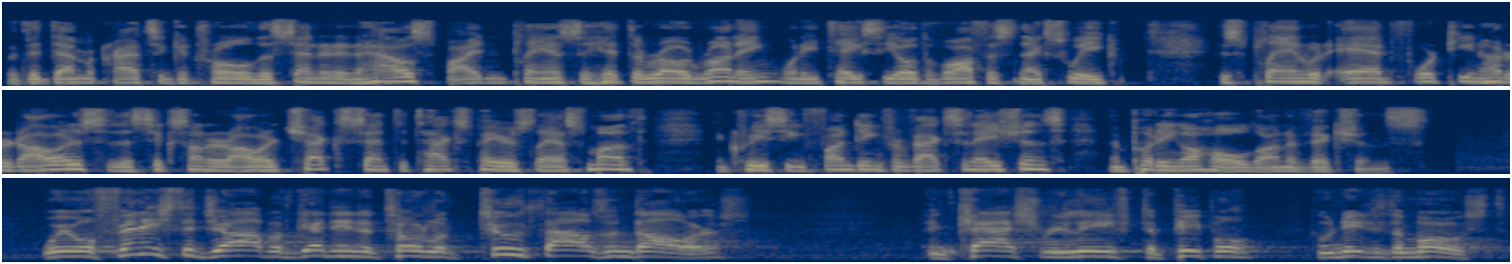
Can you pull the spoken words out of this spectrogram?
With the Democrats in control of the Senate and House, Biden plans to hit the road running when he takes the oath of office next week. His plan would add $1,400 to the $600 check sent to taxpayers last month, increasing funding for vaccinations and putting a hold on evictions. We will finish the job of getting a total of $2,000 in cash relief to people who need it the most.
